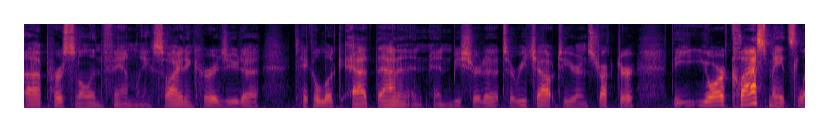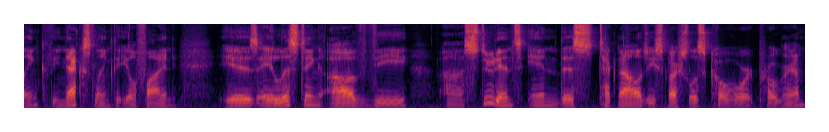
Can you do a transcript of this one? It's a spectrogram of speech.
uh, personal and family. So I'd encourage you to take a look at that and, and be sure to, to reach out to your instructor. The Your Classmates link, the next link that you'll find, is a listing of the uh, students in this technology specialist cohort program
